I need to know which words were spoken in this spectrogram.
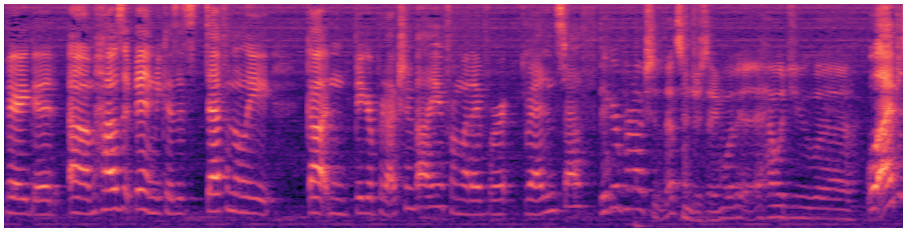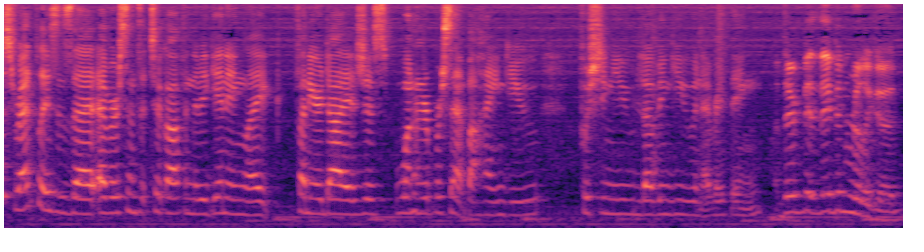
very good. Um, how's it been? Because it's definitely gotten bigger production value from what I've re- read and stuff. Bigger production. That's interesting. What? uh, How would you? Uh, Well, I've just read places that ever since it took off in the beginning, like Funny or Die is just 100% behind you, pushing you, loving you, and everything. They've been, they've been really good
